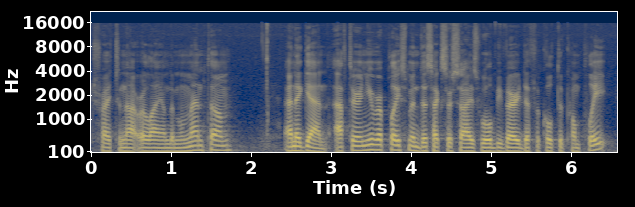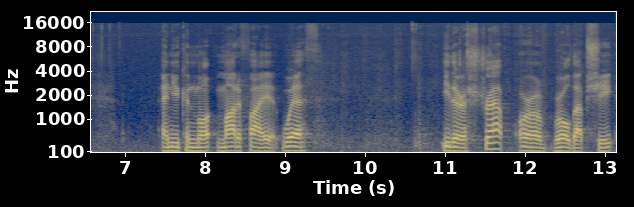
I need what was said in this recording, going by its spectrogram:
Try to not rely on the momentum. And again, after a knee replacement, this exercise will be very difficult to complete. And you can mo modify it with either a strap or a rolled up sheet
